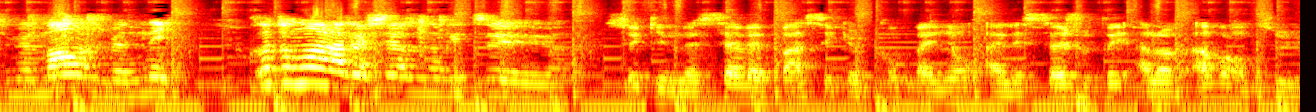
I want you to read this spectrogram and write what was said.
Tu me manges le nez. Retournons à la recherche de nourriture. Ce qu'ils ne savaient pas, c'est qu'un compagnon allait s'ajouter à leur aventure.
